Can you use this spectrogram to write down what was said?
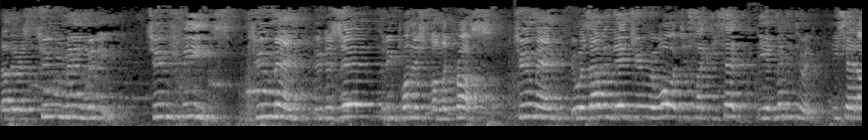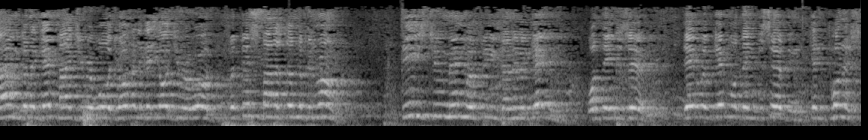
that there is two men him, two thieves, two men who deserve to be punished on the cross. Two men who was having their due reward, just like he said. He admitted to it. He said, I am going to get my due reward. You're going to get your due reward. But this man has done nothing wrong. These two men were thieves and they were getting what they deserved. They were getting what they deserved and getting punished,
